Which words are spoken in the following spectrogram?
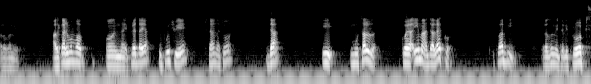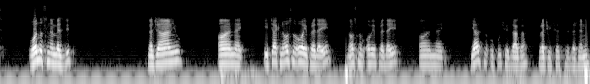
Razumijete? Ali kažemo ova onaj predaja upućuje šta na to? Da i musalla koja ima daleko slabi razumijete li propis u odnosu na mezđid na džamiju onaj i čak na osnovu ove predaje na osnovu ove predaje onaj jasno upućuje draga braćo i sestre da ženi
